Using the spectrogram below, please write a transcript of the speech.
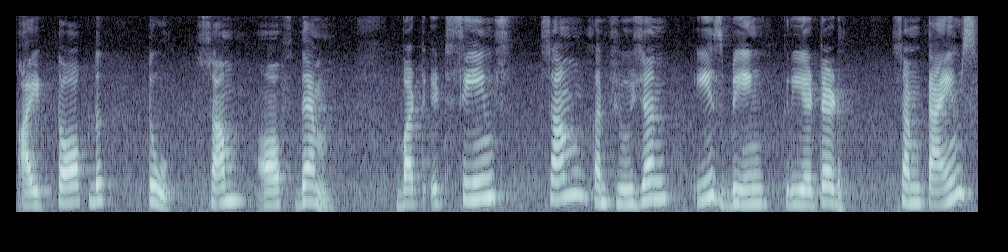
I talked to some of them, but it seems some confusion is being created. Sometimes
